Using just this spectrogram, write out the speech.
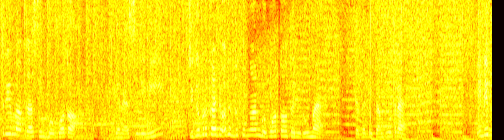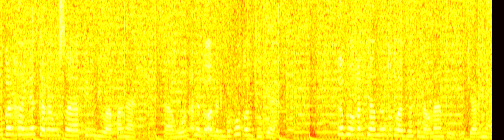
Terima kasih Boboto. Karena hasil ini juga berkat doa dan dukungan Boboto dari rumah, kata Beckham Putra. Ini bukan hanya karena usaha tim di lapangan, namun ada doa dari Boboto juga. Kita kami untuk laga final nanti, ujarnya.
